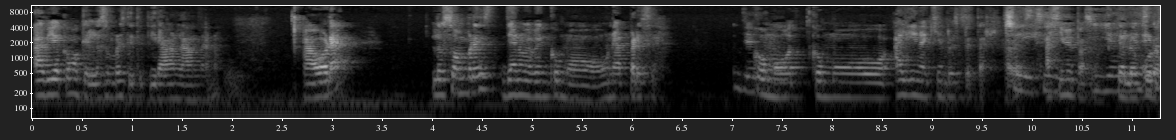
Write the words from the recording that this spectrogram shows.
había como que los hombres que te tiraban la onda, ¿no? Ahora los hombres ya no me ven como una presa. Como, como alguien a quien respetar. Así me pasó, te lo juro.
